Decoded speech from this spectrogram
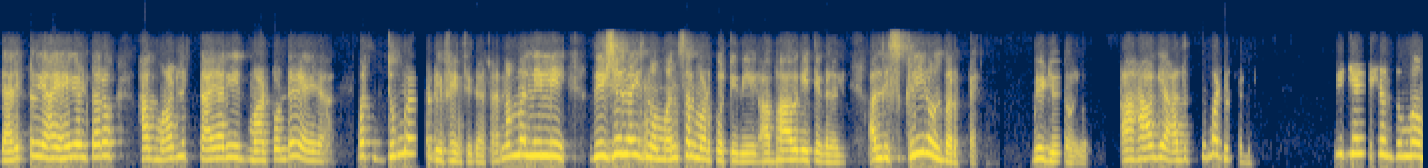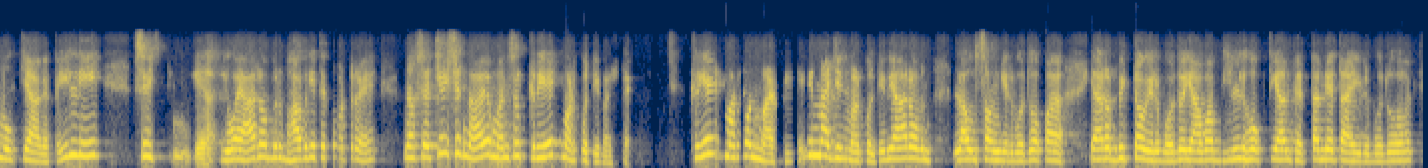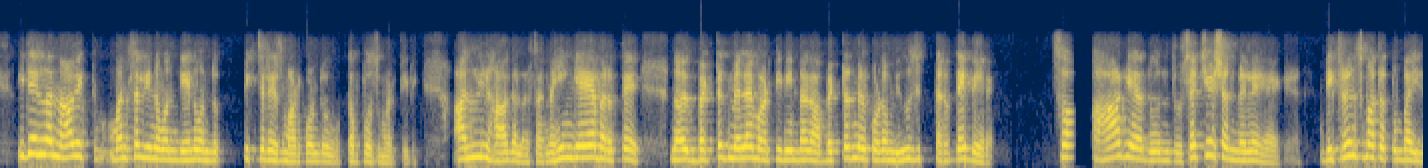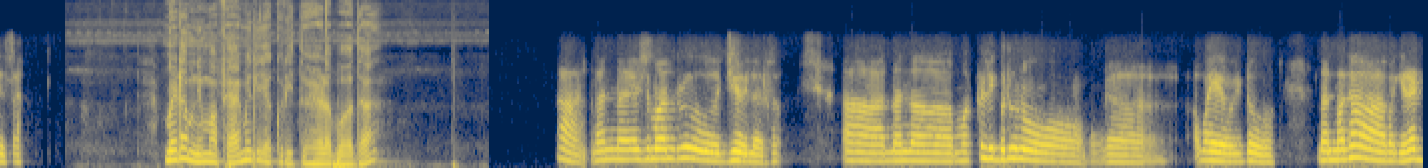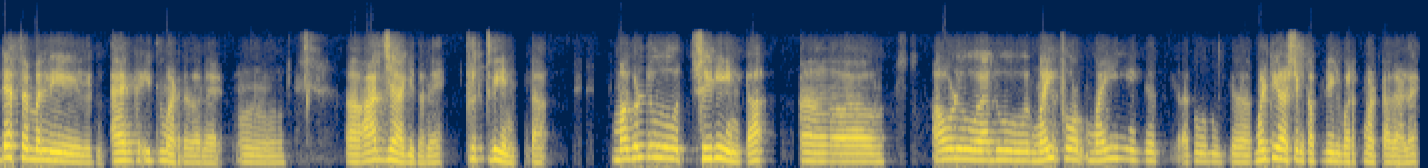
ಡೈರೆಕ್ಟರ್ ಹೇಗೆ ಹೇಳ್ತಾರೋ ಹಾಗೆ ಮಾಡ್ಲಿಕ್ಕೆ ತಯಾರಿ ಇದು ಮಾಡ್ಕೊಂಡ್ರೆ ಬಟ್ ತುಂಬಾ ಡಿಫ್ರೆನ್ಸ್ ಇದೆ ಸರ್ ನಮ್ಮಲ್ಲಿ ಇಲ್ಲಿ ವಿಜುವಲೈಸ್ ನಾವು ಮನ್ಸಲ್ಲಿ ಮಾಡ್ಕೋತೀವಿ ಆ ಭಾವಗೀತೆಗಳಲ್ಲಿ. ಅಲ್ಲಿ ಸ್ಕ್ರೀನ್ ಅಲ್ಲಿ ಬರುತ್ತೆ ವಿಡಿಯೋ ಹಾಗೆ ಅದು ತುಂಬಾ ಡಿಫ್ರೆಂಟ್ ಸಿಚುಯೇಷನ್ ತುಂಬಾ ಮುಖ್ಯ ಆಗುತ್ತೆ. ಇಲ್ಲಿ ಇವ ಯಾರೊಬ್ರು ಭಾವಗೀತೆ ಕೊಟ್ರೆ ನಾವು ಸಿಚುಯೇಷನ್ ನಾವೇ ಮನ್ಸಲ್ಲಿ ಕ್ರಿಯೇಟ್ ಮಾಡ್ಕೋತೀವಿ ಅಷ್ಟೇ. ಕ್ರಿಯೇಟ್ ಮಾಡ್ಕೊಂಡು ಮಾಡ್ತೀವಿ. ಇಮ್ಯಾಜಿನ್ ಮಾಡ್ಕೊಳ್ತೀವಿ. ಯಾರೋ ಒಂದು ಲವ್ ಸಾಂಗ್ ಇರ್ಬೋದು, ಅಪ್ಪ ಯಾರೋ ಬಿಟ್ಟೋ ಇರ್ಬೋದು, ಯಾವಾಗ ಇಲ್ಲಿ ಹೋಗ್ತೀಯಾ ಅಂತ ತಂದೆ ತಾಯಿ ಇರ್ಬೋದು, ಇದೆಲ್ಲ ನಾವೇ ಮನ್ಸಲ್ಲಿ ಒಂದ್ ಏನೋ ಒಂದು ಪಿಕ್ಚರೈಸ್ ಮಾಡ್ಕೊಂಡು ಕಂಪೋಸ್ ಮಾಡ್ತೀವಿ. ಅಲ್ಲಿ ಹಾಗಲ್ಲ ಸರ್. ನಾ ಹಿಂಗೇ ಬರುತ್ತೆ. ನಾವು ಬೆಟ್ಟದ ಮೇಲೆ ಮಾಡ್ತೀವಿ. ಅಂದಾಗ ಆ ಬೆಟ್ಟದ ಮೇಲೆ ಕೊಡೋ ಮ್ಯೂಸಿಕ್ ತರದೇ ಬೇರೆ. ಸೊ ಹಾಗೆ ಅದೊಂದು ಸಿಚುಯೇಷನ್ ಮೇಲೆ ಡಿಫ್ರೆನ್ಸ್ ಮಾತ್ರ ತುಂಬಾ ಇದೆ ಸರ್. ಮೇಡಮ್ ನಿಮ್ಮ ಫ್ಯಾಮಿಲಿಯ ಕುರಿತು ಹೇಳಬಹುದಾ? ಹಾ ನನ್ನ ಯಜಮಾನರು ಜ್ಯುವೆಲರ್ ನನ್ನ ಮಕ್ಕಳಿಬ್ರು ವಯ ಇದು ನನ್ನ ಮಗ ರೆಡ್ ಎಫ್ ಎಂ ಅಲ್ಲಿ ಆಂಕ್ ಇದು ಮಾಡ್ತಿದ್ದಾನೆ. ಹ್ಮ್ ಆರ್ಜೆ ಆಗಿದ್ದಾನೆ ಪೃಥ್ವಿ ಅಂತ. ಮಗಳು ಸಿರಿ ಅಂತ. ಅವಳು ಅದು ಮೈ ಫೋ, ಮೈ ಅದು ಮಲ್ಟಿ ನ್ಯಾಷನಲ್ ಕಂಪ್ನಿಲಿ ವರ್ಕ್ ಮಾಡ್ತಾ ಇದ್ದಾಳೆ.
